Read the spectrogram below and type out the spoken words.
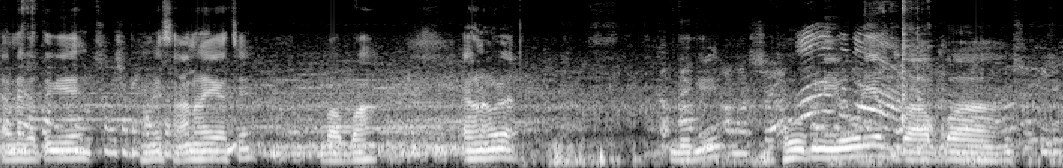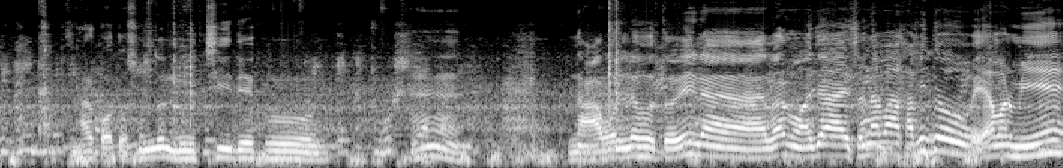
রান্না করতে গিয়ে ঘেমে স্নান হয়ে গেছে। বাবা এখন আমরা দেখি ঘুগনি ওরে বাবা। আর কত সুন্দর লুচি দেখুন। হ্যাঁ না বললে হতো এই না, এবার মজা শোনা মা, খাবি তো? এ আমার মেয়ে,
